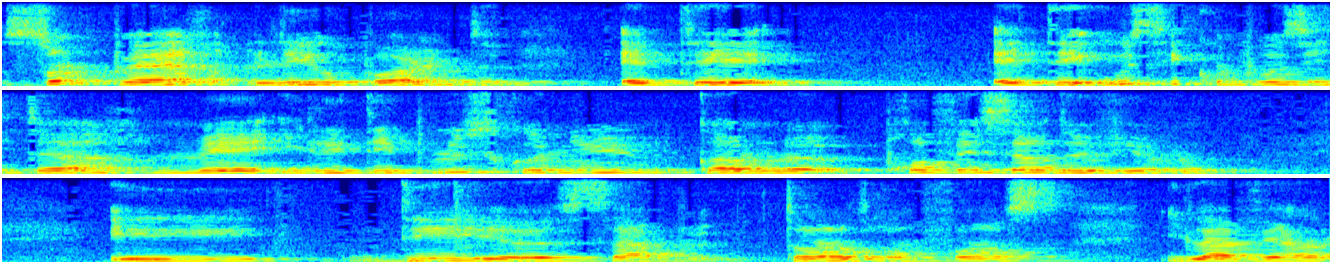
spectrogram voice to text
Son père, Léopold, était, était aussi compositeur, mais il était plus connu comme professeur de violon. Et dès euh, sa tendre enfance, il avait un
